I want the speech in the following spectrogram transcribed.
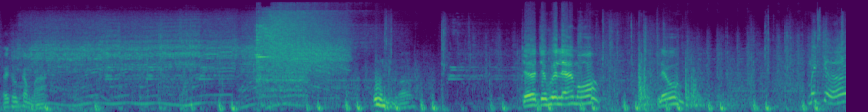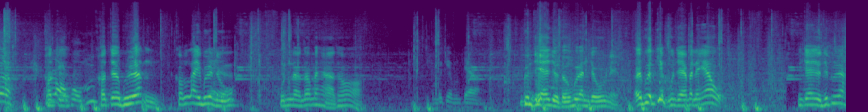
เฮ้ยเขากลับมา อุ้มเหรอเจอเจอเพื่อนแล้วไอ้โมเร็วไม่เจอเขาหลเจออกผม เขาเจอเพื่อน เขาไล่เพื่อนอยู่ คุณน่ะต้องไปหาท่อผมไปเก็บกุญแจก่อนกุญแจอยู่ตรงเพื่อนจูเนี่ยเอ้ยเพื่อนเก็บกุญแจไปแล้วกุญแจอยู่ที่เพื่อน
